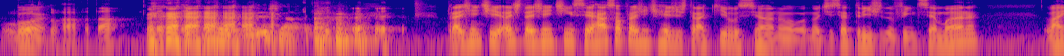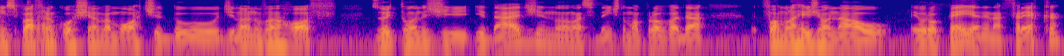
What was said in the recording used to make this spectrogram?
o Boa. voto do Rafa, tá? Pra gente, antes da gente encerrar, só pra gente registrar aqui, Luciano, notícia triste do fim de semana. Lá em Spa-Francorchamps, é. a morte do Dilano Van Hoff, 18 anos de idade, num acidente numa prova da Fórmula Regional Europeia, né, na Freca.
